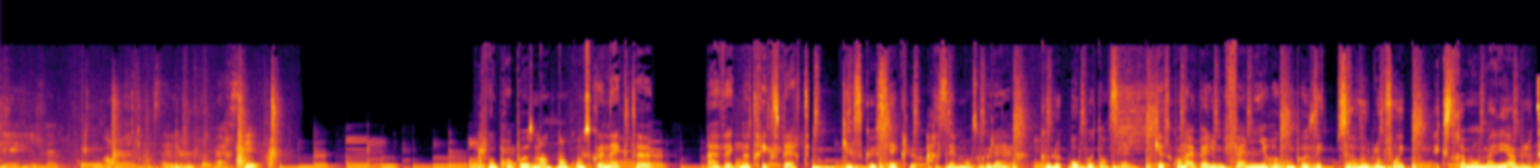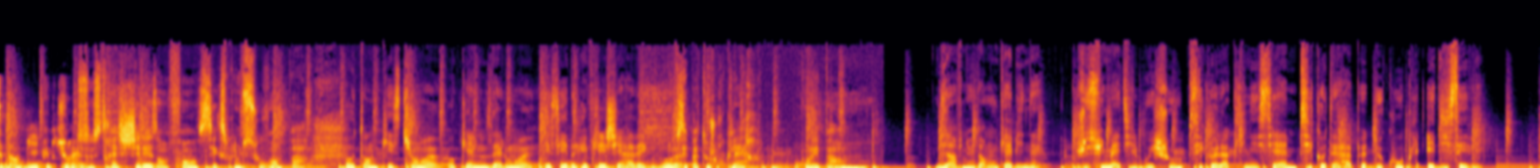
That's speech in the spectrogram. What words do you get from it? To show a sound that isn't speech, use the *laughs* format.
Bonjour Mathilde. Je vous en prie, installez-vous. Merci. Je vous propose maintenant qu'on se connecte avec notre experte. Qu'est-ce que c'est que le harcèlement scolaire? Que le haut potentiel? Qu'est-ce qu'on appelle une famille recomposée? Le cerveau de l'enfant est extrêmement malléable. C'est un biais culturel. Ce stress chez les enfants s'exprime souvent par. Autant de questions euh, auxquelles nous allons euh, essayer de réfléchir avec vous. Euh. c'est pas toujours clair pour les parents. Bienvenue dans mon cabinet. Je suis Mathilde Bouichou, psychologue clinicienne, psychothérapeute de couple et d'ICV.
